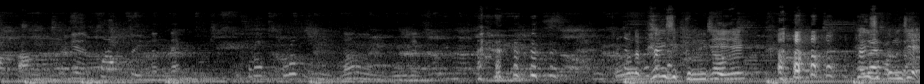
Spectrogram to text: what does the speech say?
이거 할까? 여기는 풀업도 있는데. 풀업 풀업은 나는 모르겠어. 여러분들 편식 금지. 편식 금지.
